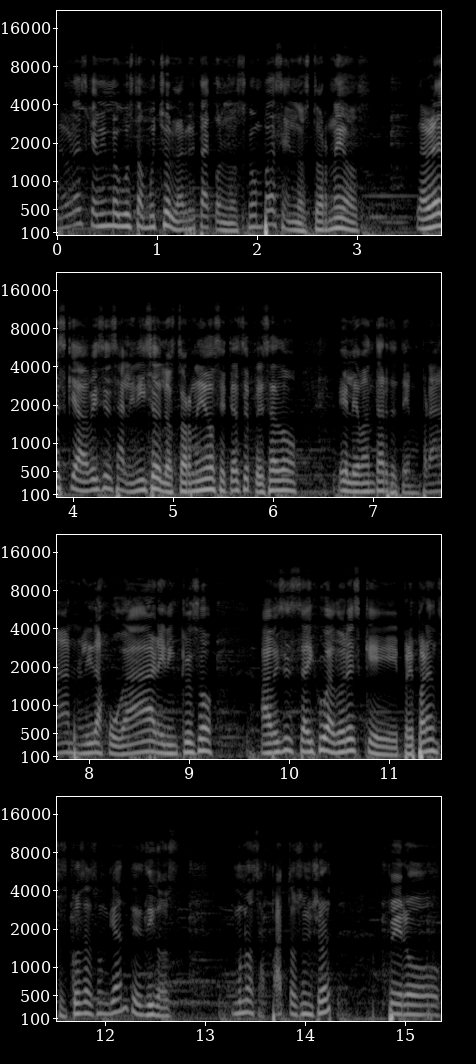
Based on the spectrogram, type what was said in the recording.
La verdad es que a mí me gusta mucho la reta con los compas en los torneos. La verdad es que a veces al inicio de los torneos se te hace pesado el levantarte temprano, el ir a jugar, e incluso a veces hay jugadores que preparan sus cosas un día antes, digo, unos zapatos, un short, pero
